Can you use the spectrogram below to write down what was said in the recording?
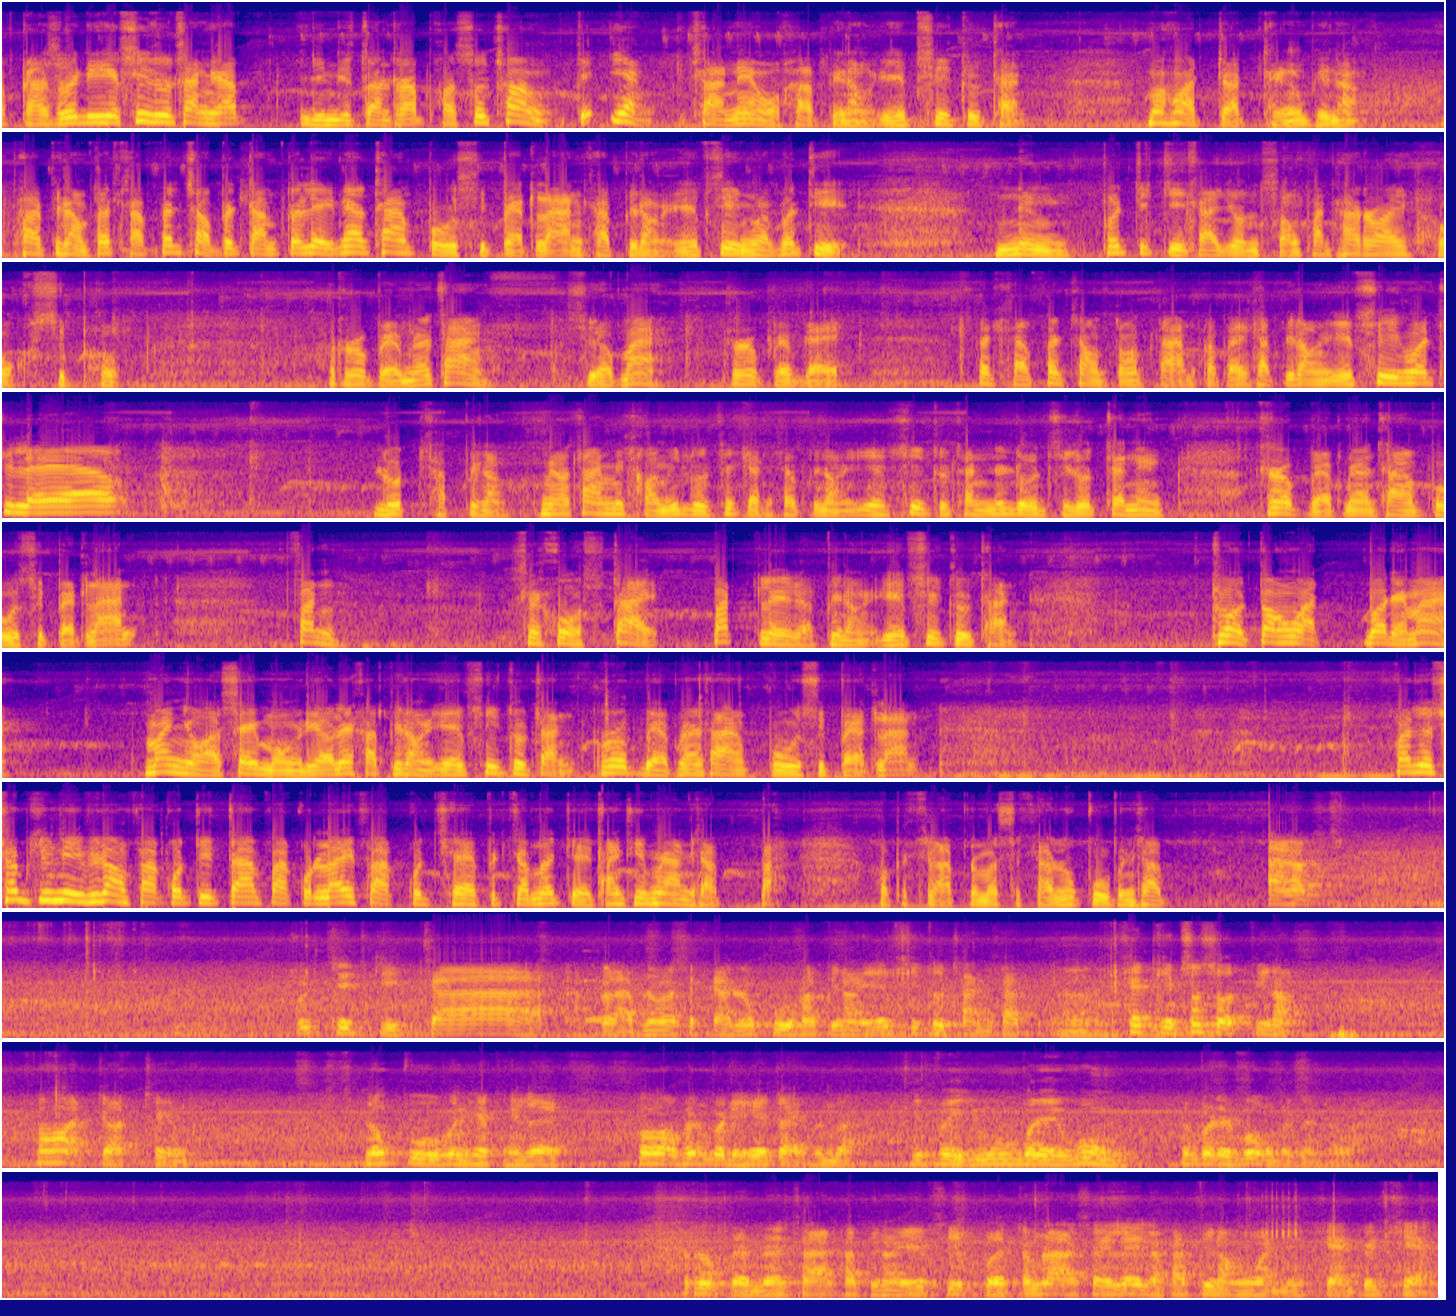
ครับกาบสวัสดีเอฟซีทุกท่านครับยินดีต้อนรับเข้าสู่ช่องเจ๊เอี้ยงชาแนลครับพี่น้องเอฟซีทุกท่านมาหอดจัดถึงพี่น้องพาพี่น้องแฟนคลับแฟนชอบไปตามตัวเลขแนวทางปู18 ล้านครับพี่น้องเอฟซีวดวันที่1พฤศจิกายน 2566 รูปแบบแนวทางเสือมากรูปแบบใดแฟนคลับแฟนช่องต้องตามกันไปครับพี่น้องเอฟซีงวดที่แล้วลุดครับพี่น้องแนวทางมีขอมีลุดด้วยกันครับพี่น้องเอฟซีทุกท่านได้โดนสิลุดท่านหนึ่งรูปแบบแนวทางปู18 ล้าน ฟันใส่โครงสไตล์ปัดเลยเหรอพี่น้องเอฟซีทุกท่านทั่วต้องวัดบ่ได้มามาหย่อใส่หมองเดียวเลยครับพี่น้องเอฟซีทุกท่านรูปแบบแนวทางปู18ล้านก่อนจะชอบคลิปนี้พี่น้องฝากกดติดตามฝากกดไลค์ฝากกดแชร์เป็นกำลังใจทั้งทีมงานครับไปขอไปกราบนมัสการหลวงปู่เป็นครับครับพฤศจิกากราบนมัสการหลวงปู่ครับพี่น้องเอฟซีทุกท่านครับแค่กินสดๆพี่น้องเพราะว่าจอดถึง หลวงปู่เพิ่นเฮ็ดให้เลย เพราะว่าเพิ่นบ่ได้เฮ็ดให้เพิ่นว่าคิดไปอยู่บ่ได้วงเพิ่นบ่ได้วงไปซั่นว่ารูปแบบแนวทางครับพี่น้อง FC เปิดตำราใช้เลยเหรอครับพี่น้องวันนี้แขนเป็นแขน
